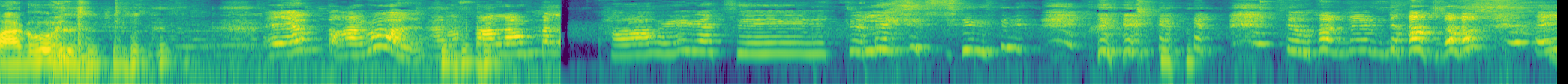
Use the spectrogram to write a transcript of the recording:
পাগল। এ পাগল? আমার পালাম খাওয়া হয়ে গেছে চলে এসেছি। তোমাদের দাদা এই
